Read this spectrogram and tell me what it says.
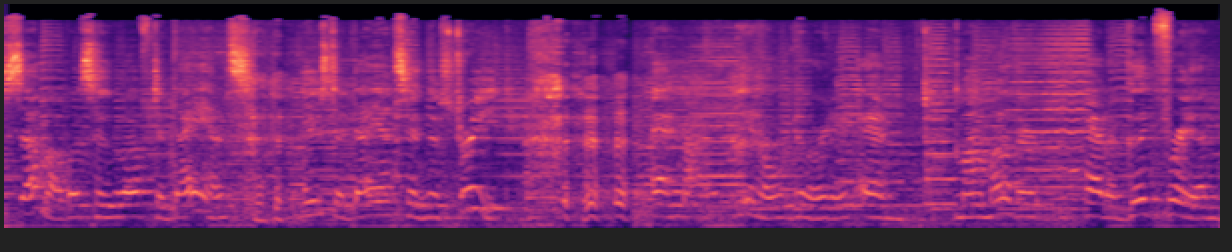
some of us who love to dance used to dance in the street, and my, you know, during it. And my mother had a good friend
